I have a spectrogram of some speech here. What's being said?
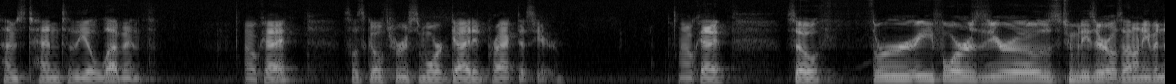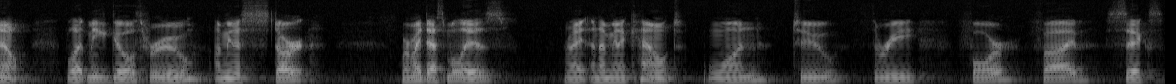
times 10 to the 11th. Okay? So let's go through some more guided practice here. Okay, so three, four zeros, too many zeros, I don't even know. Let me go through, I'm going to start where my decimal is, right, and I'm going to count one, two, three, four, five, six,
